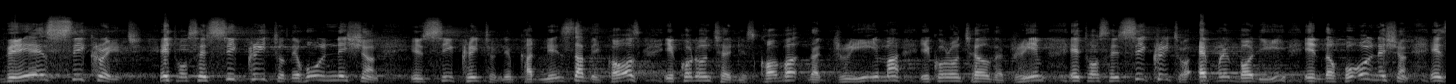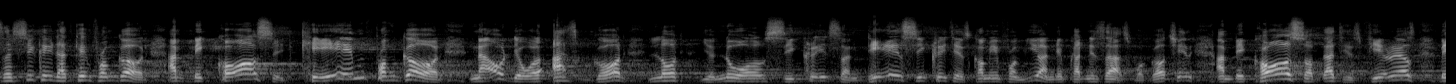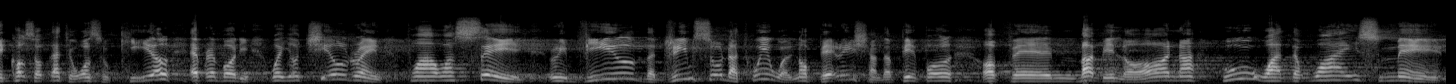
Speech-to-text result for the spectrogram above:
this secret it was a secret to the whole nation a secret to Nebuchadnezzar because he couldn't uh, discover the dream. He couldn't tell the dream. It was a secret to everybody in the whole nation. It's a secret that came from God. And because it came from God, now they will ask God, Lord, you know all secrets and this secret is coming from you and Nebuchadnezzar has forgotten. And because of that he's furious. Because of that he wants to kill everybody. Well, your children, for our sake, reveal the dream so that we will not perish. And the people of um, Babylon, who were the wise men,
